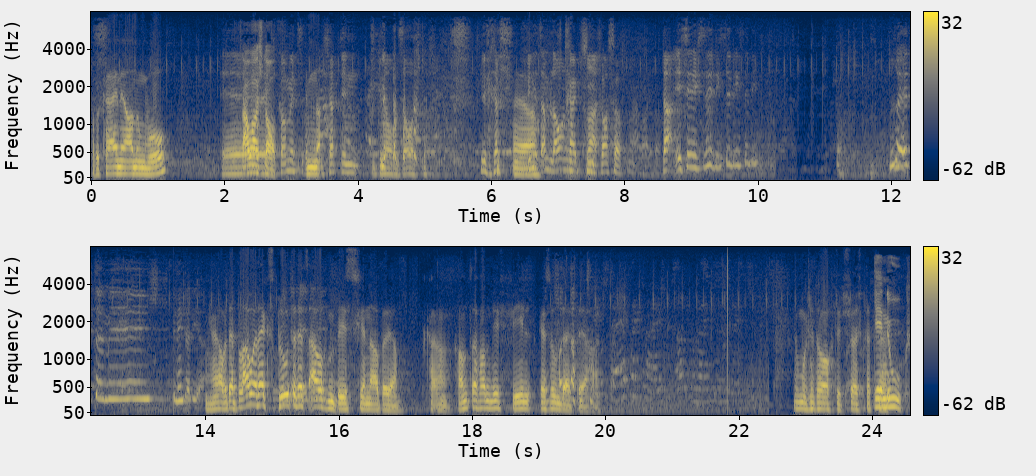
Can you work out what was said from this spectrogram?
Aber keine Ahnung wo. Äh, Sauerstoff. Ich, jetzt, ich habe den. Genau, Sauerstoff. Ich hab, Ja. bin jetzt am blauen Treibt tief Wasser. Da, ich sehe dich, ich sehe dich, ich sehe dich, ich sehe dich. Rette mich! Ich bin hinter dir. Ja, aber der blaue Rex blutet jetzt auch ein bisschen, aber ja. Kommt davon, wie viel Gesundheit er hat. Du musst nicht Hochdeutsch, du hast gerade gesagt. Genug.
